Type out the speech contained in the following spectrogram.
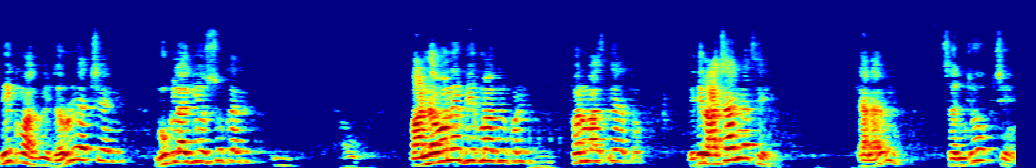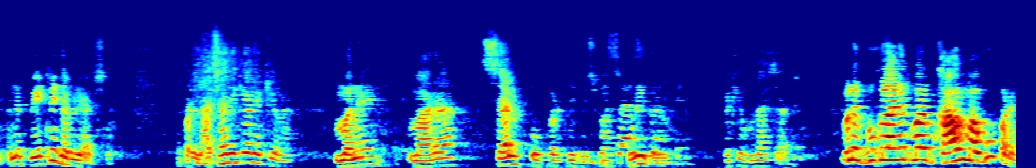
ભીખ માંગવી જરૂરિયાત છે એની. ભૂખ લાગી શું કરે? પાંડવોને ભીખ માંગવી પડે. વનવાસ ગયા તો. તેથી લાચાર નથી. ખ્યાલ આવ્યો ને? સંજોગ છે અને પેટની જરૂરિયાત છે. પણ લાચારી ક્યારે કહેવાય? મને મારા સેલ્ફ ઉપરથી વિશ્વાસ પૂરી ગયો. એટલે હું લાચાર છું. મને ભૂખ લાગે તો મારે ખાવાનું માગવું પડે.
